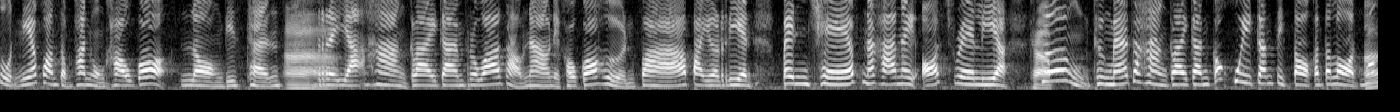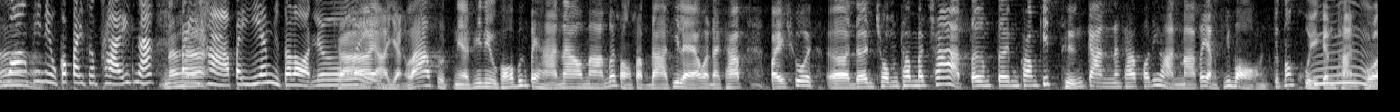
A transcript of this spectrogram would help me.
สุดเนี่ยความสัมพันธ์ของเขาก็ long distance อ่า ระยะห่างไกลกันเพราะว่าสาวนาวเนี่ยเขาก็เหินฟ้าไปเรียนเป็นเชฟนะคะในออสเตรเลีย ครับซึ่งถึงแม้จะห่างไกลกันก็คุยกันติดต่อกันตลอด อ่าว่างๆ พี่นิวก็ไปเซอร์ไพรส์นะ นะฮะ ไปหาไปเยี่ยมอยู่ตลอดเลย ใช่อะอย่างล่าสุดเนี่ยพี่นิวเขาก็เพิ่งไปหานาวมาเมื่อ 2 สัปดาห์ที่แล้วนะครับ ไปช่วยเอ่อเดินชมธรรมชาติเติมเต็มความคิดถึงกันนะครับ เพราะที่ผ่านมาก็อย่างที่บอกก็ต้องคุยกันผ่านโทร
